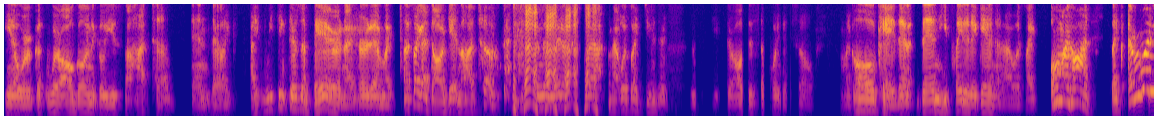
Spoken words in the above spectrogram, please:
"You know, we're we're all going to go use the hot tub," and they're like. I, we think there's a bear, and I heard it. I'm like, that's like a dog getting the hot tub. and then later, Matt, Matt was like, dude, they're, they're all disappointed. So I'm like, oh, okay. Then then he played it again, and I was like, oh my god, like everybody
